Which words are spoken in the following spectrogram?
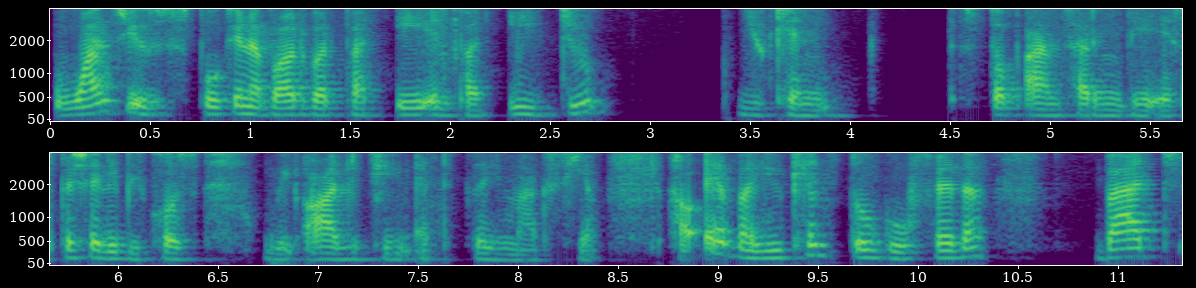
once you've spoken about what part A and part E do, you can stop answering there, especially because we are looking at three marks here. However, you can still go further, but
